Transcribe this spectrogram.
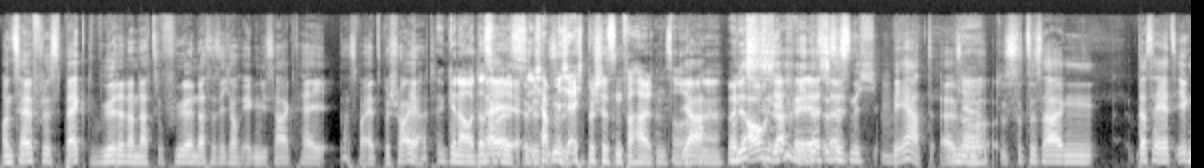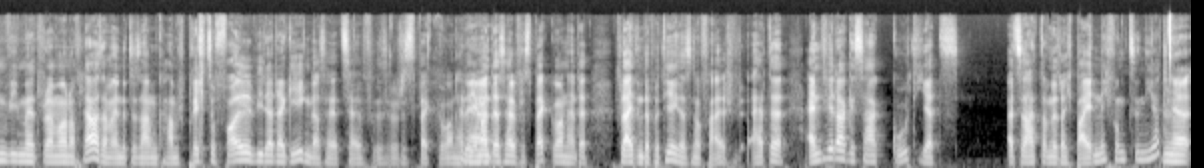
Und Self-Respect würde dann dazu führen, dass er sich auch irgendwie sagt, hey, das war jetzt bescheuert. Genau, das Hey, war's. Ich habe das mich echt beschissen verhalten. So. Ja, Weil und das ist auch Sache, irgendwie, das ist ist es halt- nicht wert. Also Ja. sozusagen, dass er jetzt irgendwie mit Ramona Flowers am Ende zusammenkam, spricht so voll wieder dagegen, dass er jetzt Self-Respect gewonnen hätte. Ja. Jemand, der Self-Respect gewonnen hätte, vielleicht interpretiere ich das nur falsch, hätte entweder gesagt, gut, jetzt, also hat er mit euch beiden nicht funktioniert, Ja.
